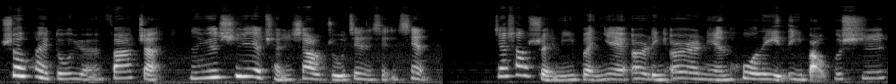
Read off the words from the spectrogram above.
社会多元发展，能源事业成效逐渐显现。加上水泥本业二零二二年获利力保不失，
